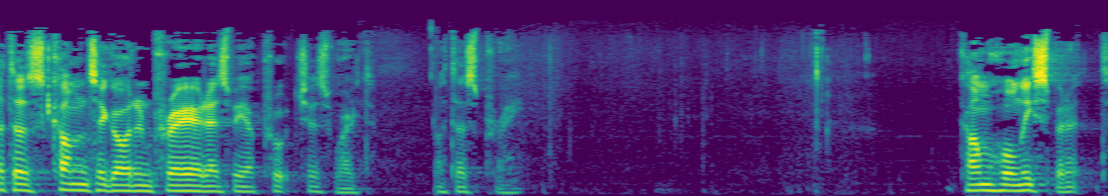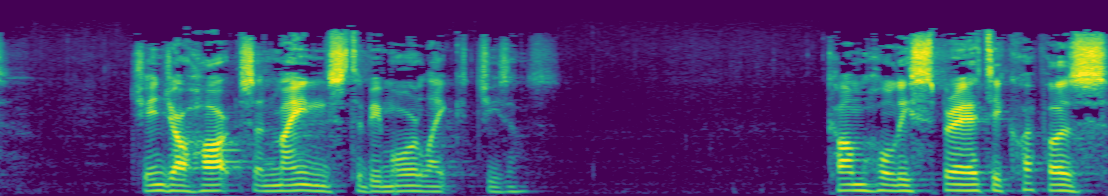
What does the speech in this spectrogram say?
Let us come to God in prayer as we approach His word. Let us pray. Come, Holy Spirit, change our hearts and minds to be more like Jesus. Come, Holy Spirit, equip us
